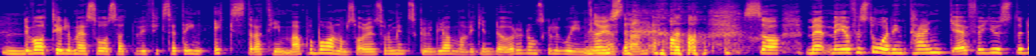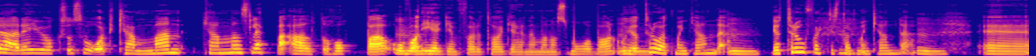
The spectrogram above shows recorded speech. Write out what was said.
Mm. Det var till och med så, så att vi fick sätta in extra timmar på barnomsorgen så de inte skulle glömma vilken dörr de skulle gå in i Ja, nästan. Ja. så, men, men jag förstår din tanke för just det där är ju också svårt. Kan man, kan man släppa allt och hoppa och vara Mm. egenföretagare när man har småbarn? Och jag tror att man kan det. Mm. Jag tror faktiskt att man kan det. Eh,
